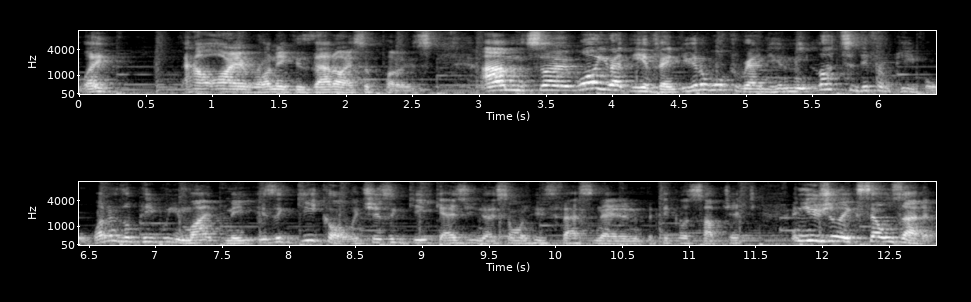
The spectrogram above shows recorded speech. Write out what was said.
like, how ironic is that, I suppose? Um, so while you're at the event, you're to walk around, you're to meet lots of different people. One of the people you might meet is a geeko, which is a geek, as you know, someone who's fascinated in a particular subject and usually excels at it.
